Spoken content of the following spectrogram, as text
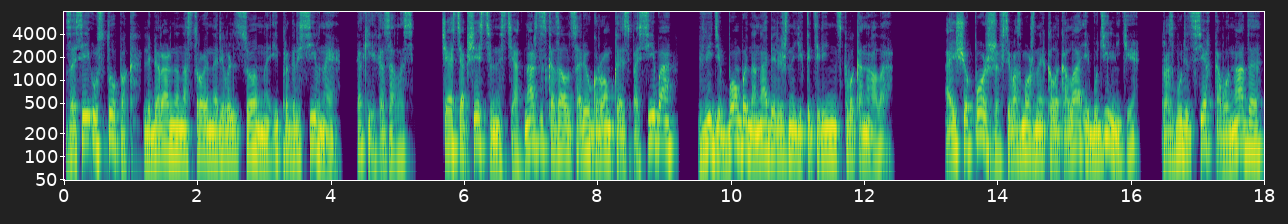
За сей уступок либерально настроенная революционная и прогрессивная, как ей казалось, часть общественности однажды сказала царю громкое спасибо в виде бомбы на набережной Екатерининского канала. А еще позже всевозможные колокола и будильники разбудят всех, кого надо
